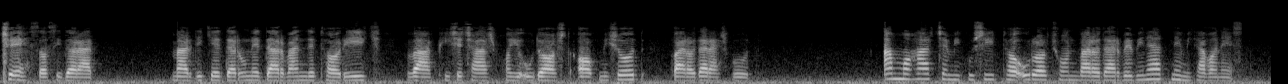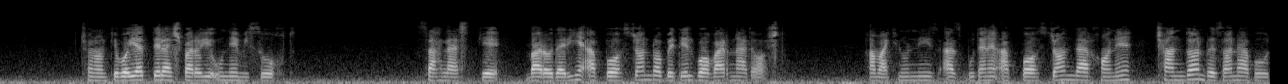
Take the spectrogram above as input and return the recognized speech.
چه احساسی دارد. مردی که درون دربند تاریک و پیش چشمهای او داشت آب می‌شد برادرش بود. اما هرچه میکوشید تا او را چون برادر ببیند نمی‌توانست. چنان که باید دلش برای او نمیسوخت. سهل است که برادری عباس جان را به دل باور نداشت. همکنون نیز از بودن عباس جان در خانه چندان رضا نبود.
